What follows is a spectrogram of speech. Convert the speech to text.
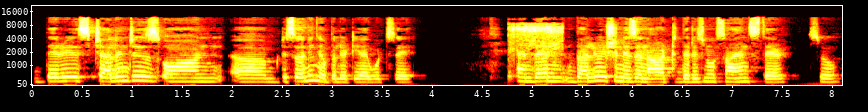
there is challenges on um, discerning ability, I would say and then valuation is an art. There is no science there. So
